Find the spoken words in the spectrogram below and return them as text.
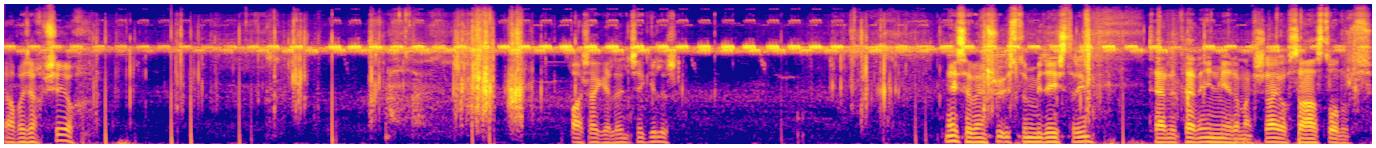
Yapacak bir şey yok. Başa gelen çekilir. Neyse ben şu üstümü bir değiştireyim. Terli terli inmeyelim aşağı yoksa hasta oluruz.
